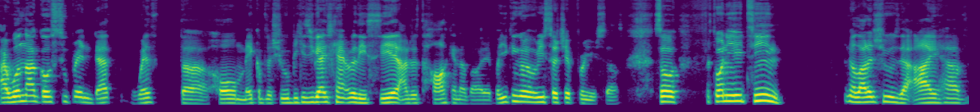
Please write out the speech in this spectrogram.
I will not go super in depth with the whole make of the shoe because you guys can't really see it. I'm just talking about it, but you can go research it for yourselves. So for 2018, a lot of shoes that I have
